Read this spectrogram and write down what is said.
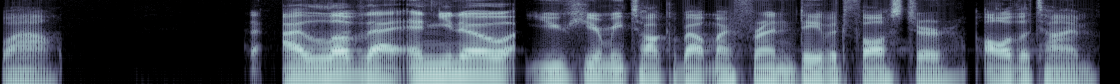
Wow. I love that. And you know, you hear me talk about my friend David Foster all the time.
